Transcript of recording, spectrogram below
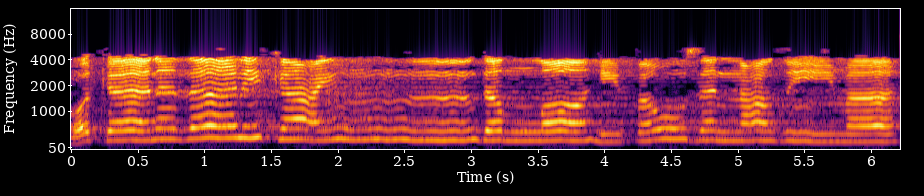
وكان ذلك عند الله فوزا عظيما.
